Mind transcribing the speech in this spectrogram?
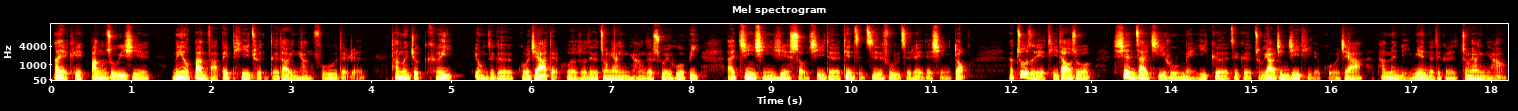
那也可以帮助一些没有办法被批准得到银行服务的人，他们就可以用这个国家的或者说这个中央银行的数位货币来进行一些手机的电子支付之类的行动。那作者也提到说，现在几乎每一个这个主要经济体的国家，他们里面的这个中央银行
